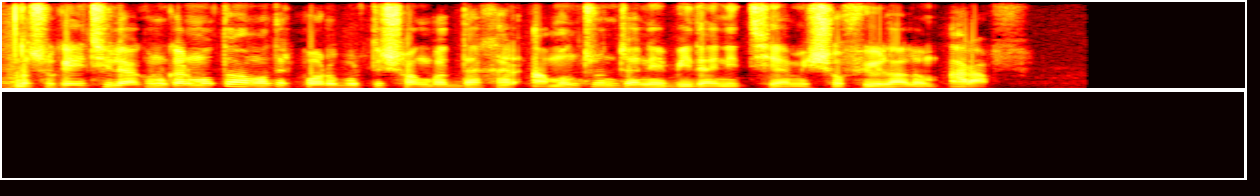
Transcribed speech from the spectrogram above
দর্শক, এই ছিল এখনকার মতো। আমাদের পরবর্তী সংবাদ দেখার আমন্ত্রণ জানিয়ে বিদায় নিচ্ছি আমি শফিউল আলম আরাফ।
